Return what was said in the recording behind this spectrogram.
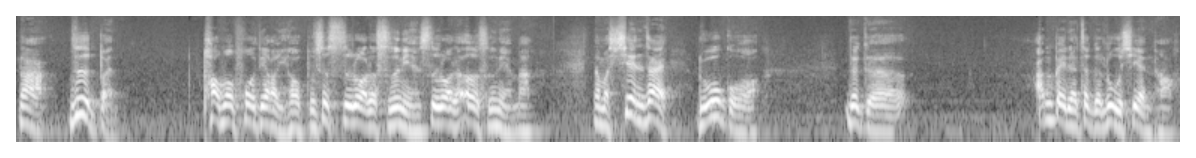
那日本泡沫破掉以后，不是失落了十年，失落了二十年吗？那么现在如果那个安倍的这个路线哈，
